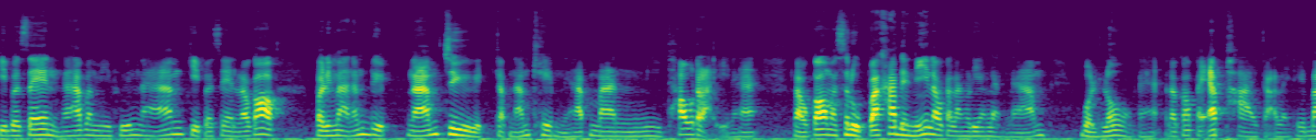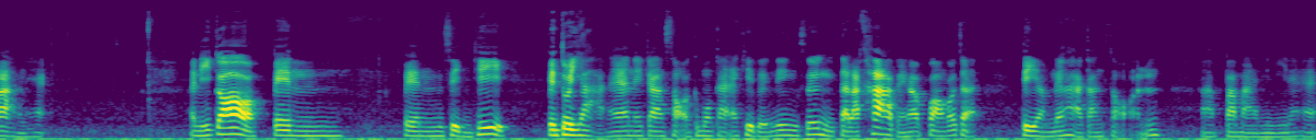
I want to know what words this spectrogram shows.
กี่เปอร์เซ็นต์นะครับ มันมีพื้นน้ำกี่เปอร์เซ็นต์ แล้วก็ปริมาณน้ำดืดน้ำจืดกับน้ำเค็มนะครับ มันมีเท่าไหร่นะฮะเราก็มาสรุปว่าคาบเดือนนี้เรากำลังเรียนแหล่งน้ำบนโลกนะฮะแล้วก็ไปแอพพลายกับอะไรได้บ้างนะฮะอันนี้ก็เป็นเป็นสิ่งที่ เป็นตัวอย่างนะในการสอนกระบวนการ active learning ซึ่งแต่ละคาบนะครับฟองก็จะเตรียมเนื้อหาการสอนอประมาณนี้นะฮะ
